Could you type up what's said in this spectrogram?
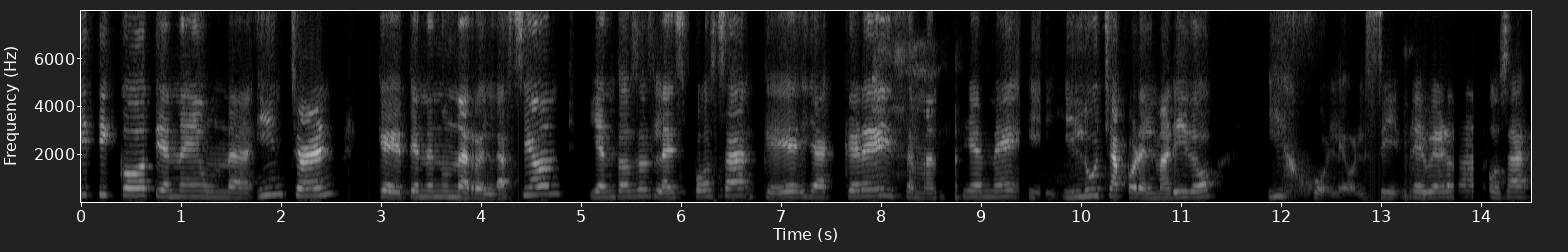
político, tiene una intern que tienen una relación y entonces la esposa que ella cree y se mantiene y, lucha por el marido, híjole, sí, de verdad, o sea,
